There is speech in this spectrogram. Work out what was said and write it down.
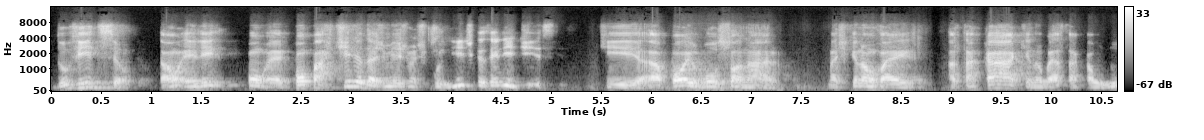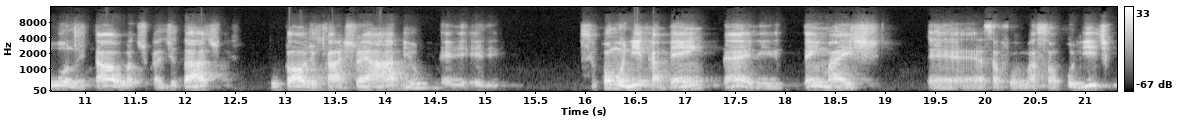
do Witzel. Então, ele é, compartilha das mesmas políticas, ele diz que apoia o Bolsonaro, mas que não vai atacar, que não vai atacar o Lula e tal, outros candidatos. O Cláudio Castro é hábil, ele, ele se comunica bem, né? ele tem mais é, essa formação política,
